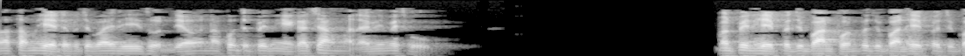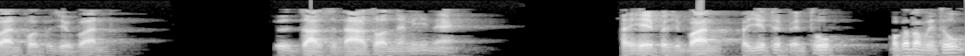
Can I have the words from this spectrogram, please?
เราทำเหตุในปัจจุบันดีสุดเดียวอนาคตจะเป็นไงก็ช่างมันอันนี้ไม่ถูก มันเป็นเหตุปัจจุบันผลปัจจุบันเหตุปัจจุบันผลปัจจุบันคือศาสนาสอนอย่างนี้แน่ถ้าเหตุปัจจุบันไปยึดให้เป็นทุกข์มันก็ต้องเป็นทุกข์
